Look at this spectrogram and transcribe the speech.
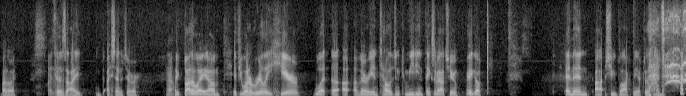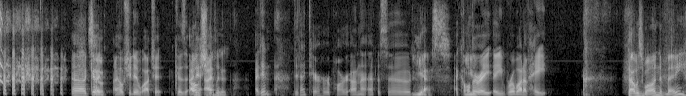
by the way, What is that? because I, I sent it to her. No. Like, by the way, um, if you want to really hear what a, a, a very intelligent comedian thinks about you, there you go. And then uh, she blocked me after that. Uh, good. So- I hope she did watch it because I oh, didn't. she I, did. I didn't. Did I tear her apart on that episode? Yes. I called You- her a, a robot of hate. That was one of many.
